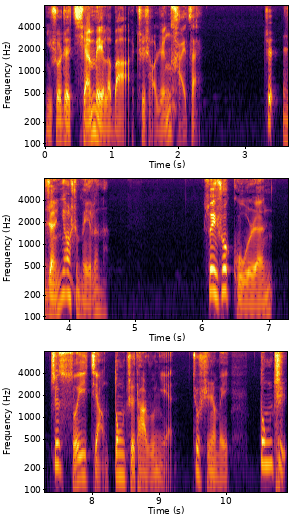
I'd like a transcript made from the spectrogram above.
你说这钱没了吧，至少人还在。这人要是没了呢？所以说，古人之所以讲冬至大如年，就是认为冬至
